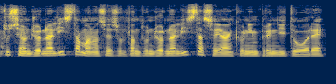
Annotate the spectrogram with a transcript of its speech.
tu sei un giornalista, ma non sei soltanto un giornalista, sei anche un imprenditore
